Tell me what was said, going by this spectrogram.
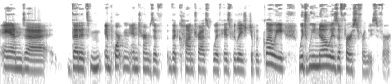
and uh, that it's important in terms of the contrast with his relationship with Chloe, which we know is a first for Lucifer.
